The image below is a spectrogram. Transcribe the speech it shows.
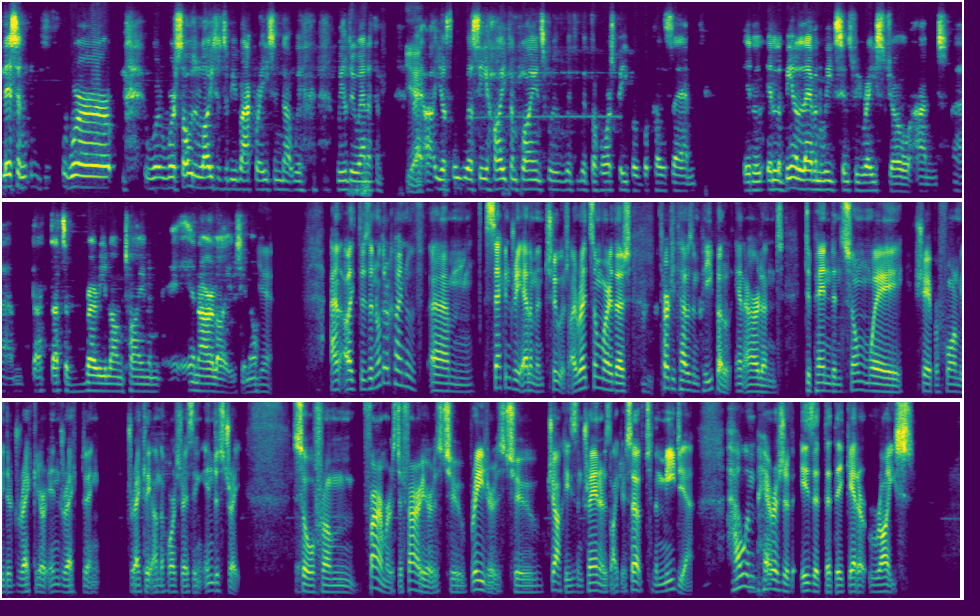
listen, we're we're we're so delighted to be back racing that we we'll do anything. Yeah, uh, you'll see you'll see high compliance with with, with the horse people because um, it'll it'll have been 11 weeks since we raced joe and um, that that's a very long time in in our lives you know? Yeah. And like there's another kind of um, secondary element to it. I read somewhere that hmm. 30,000 people in ireland depend in some way shape or form either directly or indirectly directly on the horse racing industry so from farmers to farriers to breeders to jockeys and trainers like yourself to the media, how mm-hmm. imperative is it that they get it right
